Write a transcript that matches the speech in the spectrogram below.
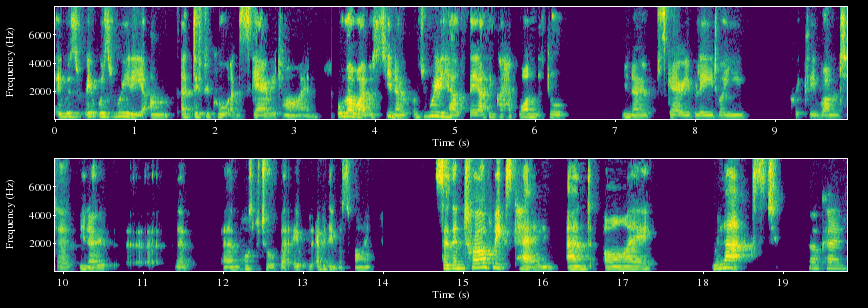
it was, it was really um, a difficult and scary time. Although I was, you know, I was really healthy. I think I had one little, you know, scary bleed where you quickly run to, you know, uh, the um, hospital, but it, everything was fine. So then 12 weeks came and I relaxed. Okay.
